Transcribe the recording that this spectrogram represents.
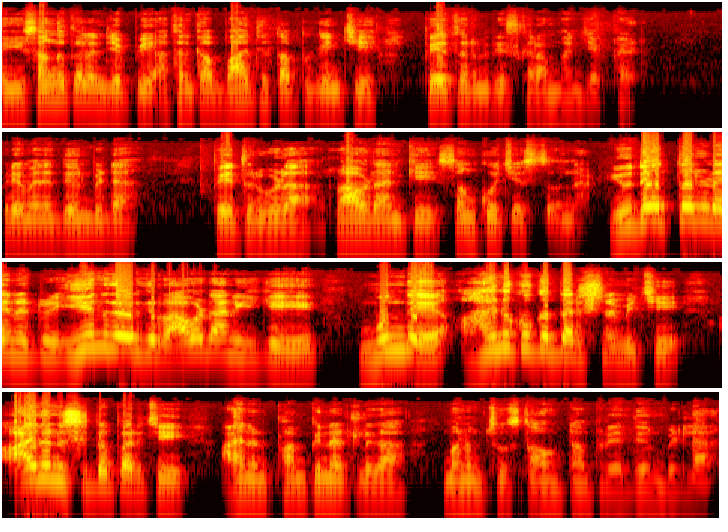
ఈ సంగతులని చెప్పి అతనికి ఆ బాధ్యత అప్పగించి పేతురుని తీసుకురమ్మని చెప్పాడు. ప్రియమైన దేవుని బిడ్డ పేతురు కూడా రావడానికి సంకోచిస్తూ ఉన్నాడు యూదేత్తరుడైనటువంటి ఈయన దగ్గరికి రావడానికి ముందే ఆయనకు ఒక దర్శనం ఇచ్చి ఆయనను సిద్ధపరిచి ఆయనను పంపినట్లుగా మనం చూస్తూ ఉంటాం. ప్రియ దేవుని బిడ్డలారా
